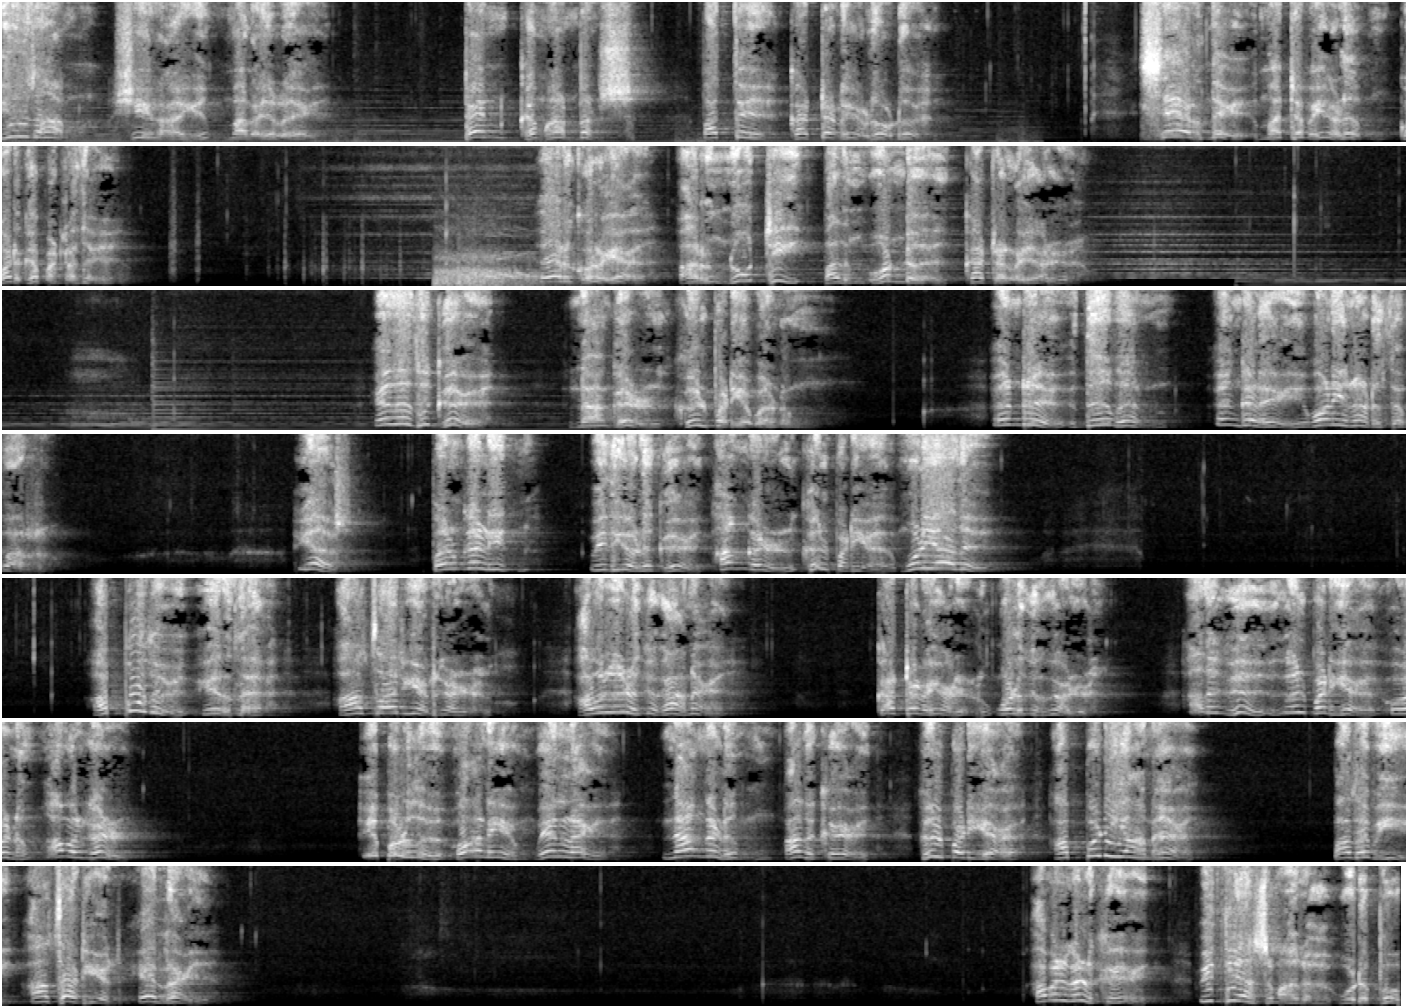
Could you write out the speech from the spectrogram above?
இதுதான் ஷீலாயின் மலையிலே டென் கமாண்ட்மெண்ட்ஸ் பத்து கட்டளைகளோடு சேர்ந்து மற்றவைகளும் கொடுக்கப்பட்டது. ஏறக்குறைய அறுநூற்றி பதிமூன்று கட்டளைகள். எதற்கு நாங்கள் கீழ்ப்படிய வேண்டும். என்று தேவன் எங்களை வழி நடத்துவார். எஸ் பெண்களின் விதிகளுக்கு நாங்கள் கீழ்ப்படிய முடியாது. அப்போது இருந்த ஆசாரியர்கள் அவர்களுக்கான கட்டளைகள் ஒழுங்குகள் அதுக்கு கீழ்ப்படிய வேணும் அவர்கள். இப்பொழுது வானையும் வேலை நாங்களும் அதுக்கு கீழ்படிய அப்படியான பதவி ஆசாரியர் இல்லை. அவர்களுக்கு வித்தியாசமான உடுப்பு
